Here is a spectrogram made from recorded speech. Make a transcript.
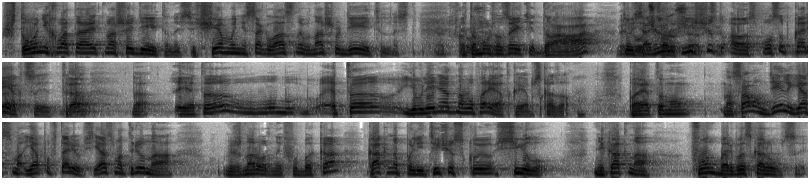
что не хватает в нашей деятельности? С чем вы не согласны в нашу деятельность? Это, это можно зайти. Да. Это То есть они ищут акция. способ коррекции. Да. Так, да. Это, это явление одного порядка, я бы сказал. Поэтому на самом деле я, я повторюсь, я смотрю на международный ФБК как на политическую силу, не как на фонд борьбы с коррупцией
